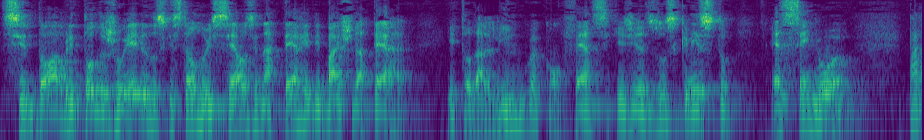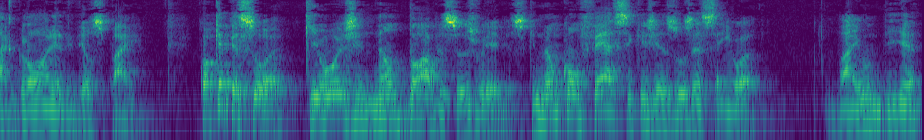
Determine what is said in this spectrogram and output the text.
se dobre todo o joelho dos que estão nos céus e na terra e debaixo da terra, e toda língua confesse que Jesus Cristo é Senhor, para a glória de Deus Pai. Qualquer pessoa que hoje não dobre os seus joelhos, que não confesse que Jesus é Senhor, vai um dia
